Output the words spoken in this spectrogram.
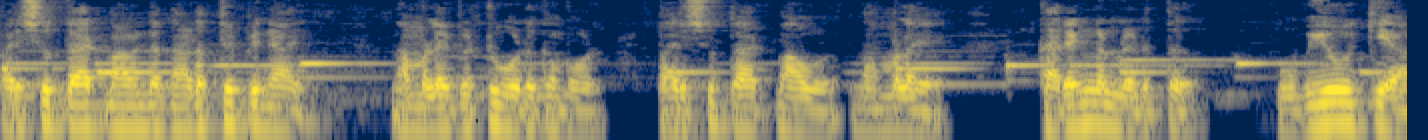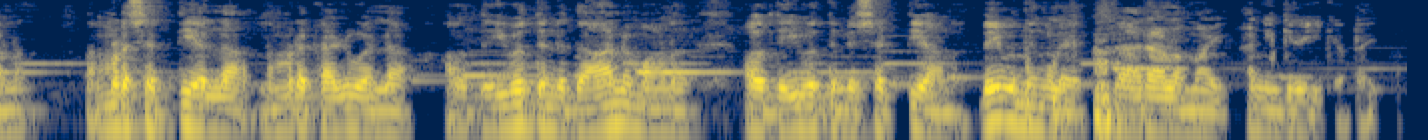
പരിശുദ്ധാത്മാവിന്റെ നടത്തിപ്പിനായി നമ്മളെ വിട്ടുകൊടുക്കുമ്പോൾ പരിശുദ്ധാത്മാവ് നമ്മളെ കരങ്ങളിലെടുത്ത് ഉപയോഗിക്കുകയാണ് നമ്മുടെ ശക്തിയല്ല നമ്മുടെ കഴിവല്ല. അത് ദൈവത്തിന്റെ ദാനമാണ് അത് ദൈവത്തിന്റെ ശക്തിയാണ്. ദൈവം നിങ്ങളെ ധാരാളമായി അനുഗ്രഹിക്കട്ടെ.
